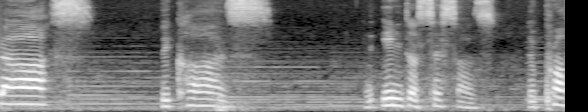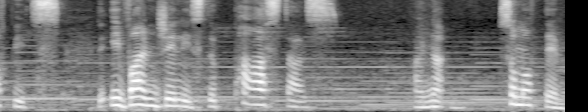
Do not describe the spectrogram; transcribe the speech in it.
lost because the intercessors, the prophets, the evangelists, the pastors are not, some of them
